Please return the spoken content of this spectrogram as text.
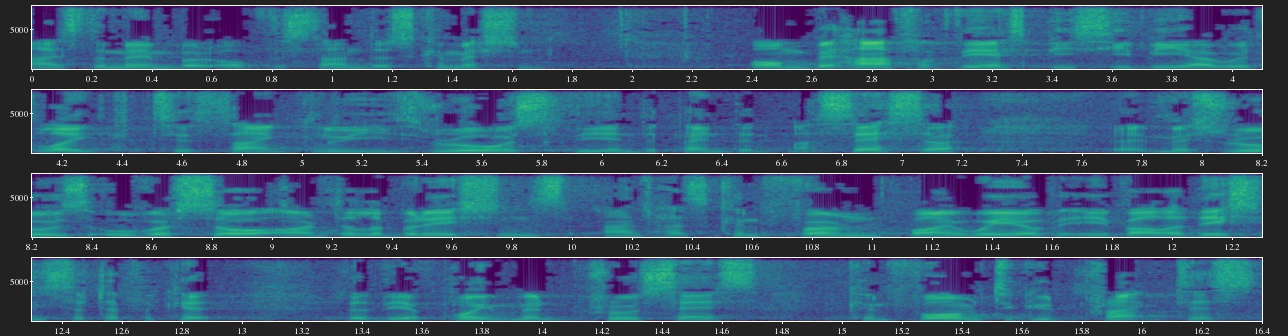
as the member of the Standards Commission. On behalf of the SPCB, I would like to thank Louise Rose, the independent assessor. Uh, Ms Rose oversaw our deliberations and has confirmed by way of a validation certificate that the appointment process conformed to good practice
